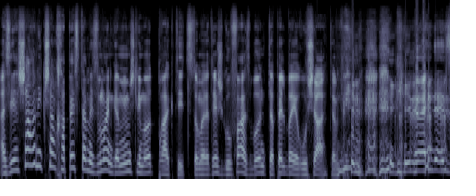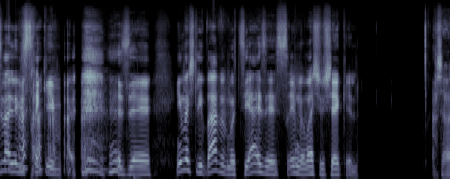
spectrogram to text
אז ישר ניגשה לחפש את המזומן, גם אמא שלי מאוד פרקטית, זאת אומרת, יש גופה, אז בואו נטפל בירושה, אתה מבין? כאילו, אין, אין זמן למשחקים. אז אמא אה, שלי באה ומוציאה איזה 20 ומשהו שקל. עכשיו,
